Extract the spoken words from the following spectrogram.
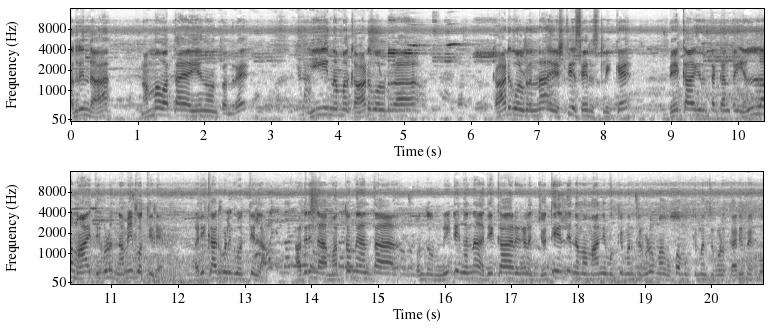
ಅದರಿಂದ ನಮ್ಮ ಒತ್ತಾಯ ಏನು ಅಂತಂದರೆ, ಈ ನಮ್ಮ ಕಾಡುಗೊಳ್ರ, ಕಾಡುಗೊಳ್ರನ್ನ ಎಸ್ ಟಿ ಸೇರಿಸಲಿಕ್ಕೆ ಬೇಕಾಗಿರ್ತಕ್ಕಂಥ ಎಲ್ಲ ಮಾಹಿತಿಗಳು ನಮಗೆ ಗೊತ್ತಿದೆ. ಅಧಿಕಾರಿಗಳಿಗೆ ಗೊತ್ತಿಲ್ಲ. ಅದರಿಂದ ಮತ್ತೊಮ್ಮೆ ಅಂತ ಒಂದು ಮೀಟಿಂಗನ್ನು ಅಧಿಕಾರಿಗಳ ಜೊತೆಯಲ್ಲಿ ನಮ್ಮ ಮಾನ್ಯ ಮುಖ್ಯಮಂತ್ರಿಗಳು, ಮ ಉಪಮುಖ್ಯಮಂತ್ರಿಗಳು ಕರಿಬೇಕು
